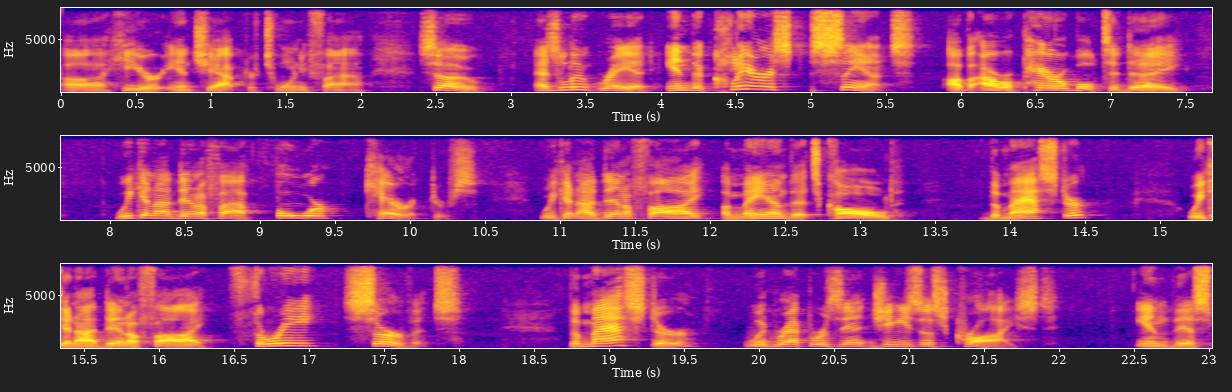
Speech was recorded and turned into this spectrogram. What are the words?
uh, here in chapter 25. So, as Luke read, in the clearest sense of our parable today, we can identify four characters. We can identify a man that's called the master. We can identify three servants. The master would represent Jesus Christ in this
